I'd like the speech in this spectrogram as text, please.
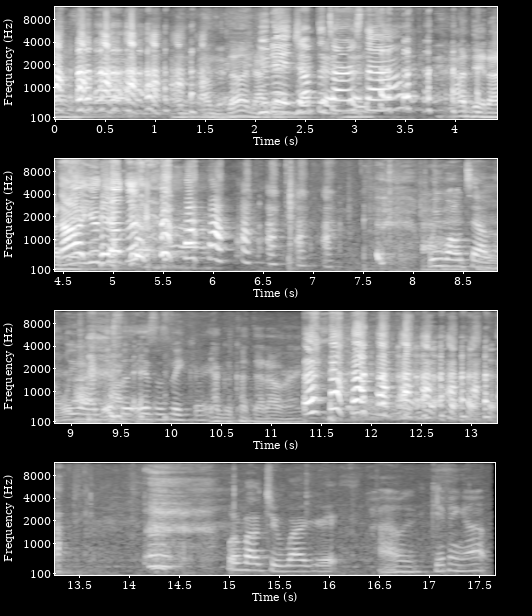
I'm done. I'm, I'm done. You got- didn't jump the turnstile? I did. I did. oh, you jumped it. I we won't tell them. We I won't. It's a, it's a secret. I could cut that out, right? What about you, Margaret? Uh, giving up.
